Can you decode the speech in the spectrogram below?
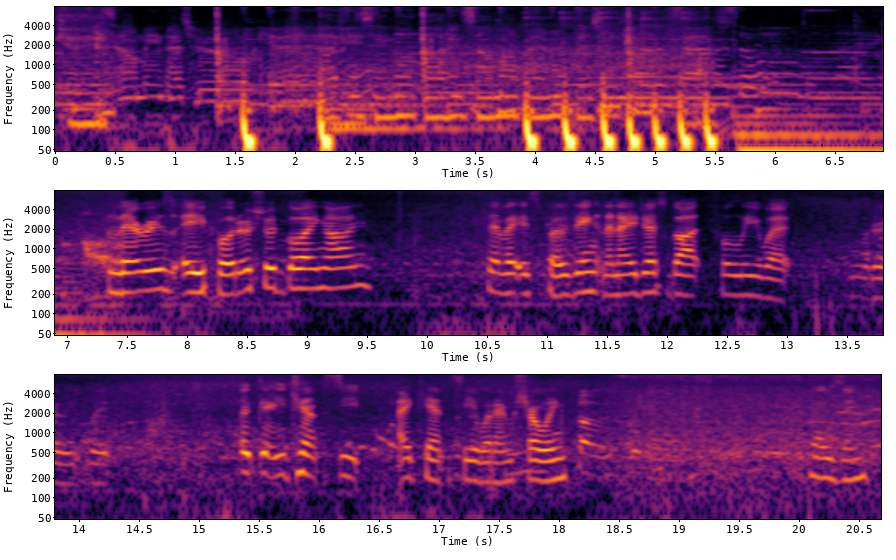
okay. Tell me that you're okay. Every single thought inside my brain replacing your face. There is a photo shoot going on. Seva is posing, and then I just got fully wet. Literally wet. Okay, you can't see. I can't see what I'm showing. Posing.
